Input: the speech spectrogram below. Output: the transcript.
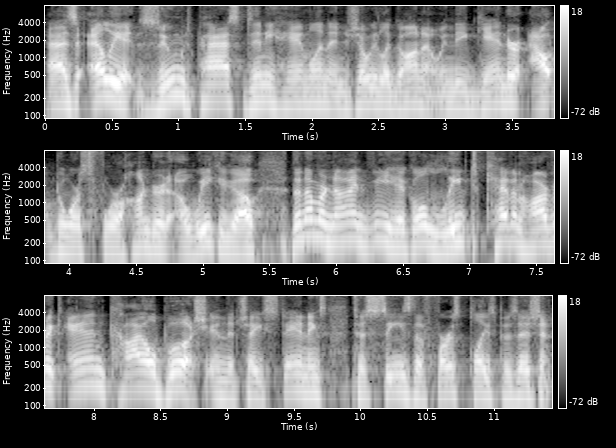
As Elliott zoomed past Denny Hamlin and Joey Logano in the Gander Outdoors 400 a week ago, the number nine vehicle leaped Kevin Harvick and Kyle Busch in the chase standings to seize the first place position.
